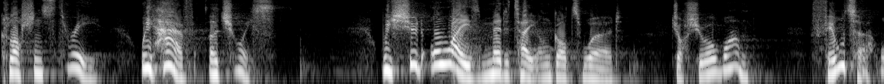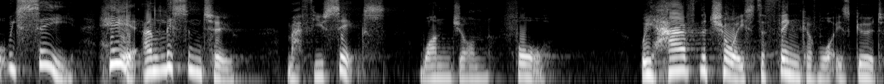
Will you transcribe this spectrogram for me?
Colossians 3 we have a choice. We should always meditate on God's word. Joshua 1. Filter what we see, hear, and listen to. Matthew 6, 1 John 4. We have the choice to think of what is good.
